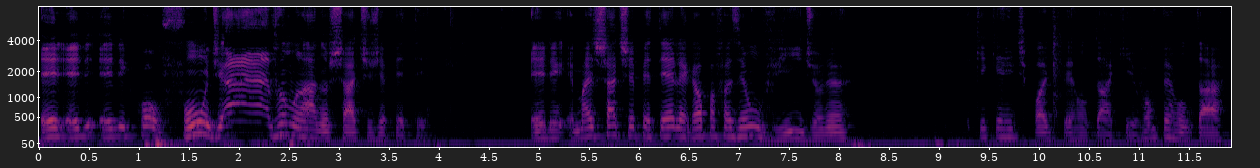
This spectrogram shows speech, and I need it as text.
ele, ele, ele, confunde. Ah, vamos lá no chat GPT. Ele, mas o chat GPT é legal para fazer um vídeo, né? Que, que a gente pode perguntar aqui? Vamos perguntar.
